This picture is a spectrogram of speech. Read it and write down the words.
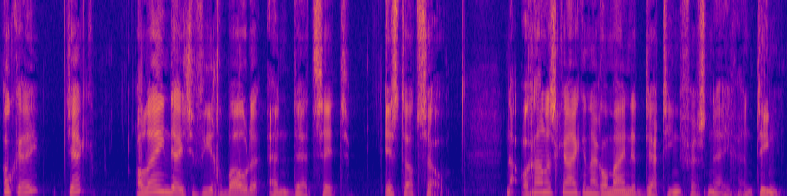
oké, Jack, alleen deze vier geboden en that's it. Is dat zo? Nou, we gaan eens kijken naar Romeinen 13, vers 9 en 10.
